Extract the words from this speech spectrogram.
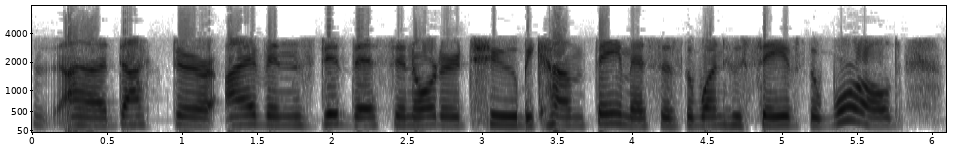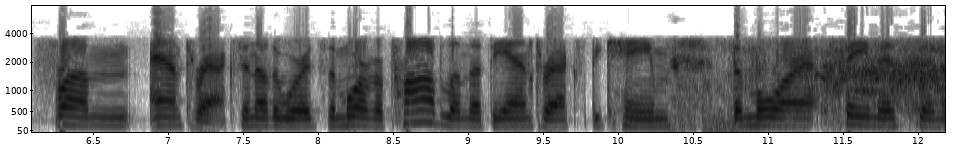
uh, Dr. Ivins did this in order to become famous as the one who saves the world from anthrax. In other words, the more of a problem that the anthrax became, the more famous and,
